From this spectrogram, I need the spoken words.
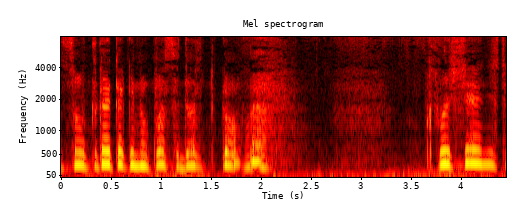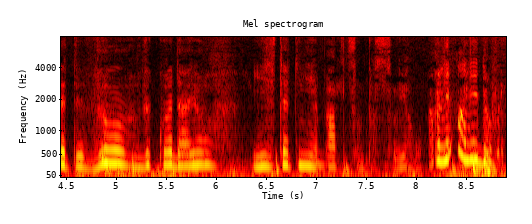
są tutaj takie no głosy dodatkowe które się niestety wy, wykładają i niestety nie bardzo pasują. Ale, ale dobra,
